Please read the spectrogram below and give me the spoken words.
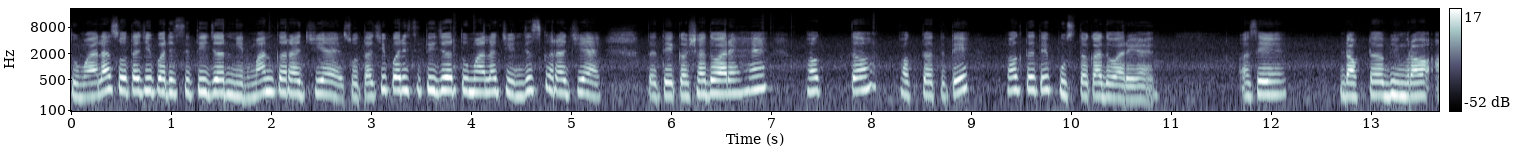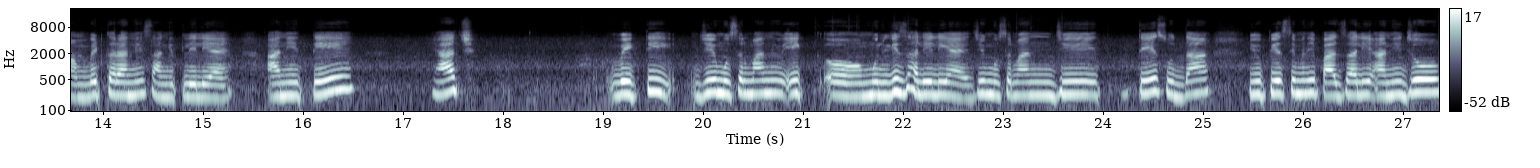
तुम्हाला स्वतःची परिस्थिती जर निर्माण करायची आहे स्वतःची परिस्थिती जर तुम्हाला चेंजेस करायची आहे तर ते कशाद्वारे आहे? फक्त फक्त ते फक्त ते पुस्तकाद्वारे आहे. असे डॉक्टर भीमराव आंबेडकरांनी सांगितलेले आहे. आणि ते ह्याच व्यक्ती जे मुसलमान एक मुलगी झालेली आहे जी मुसलमान जी ते सुद्धा यू पी एस सीमध्ये पास झाली आणि जो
